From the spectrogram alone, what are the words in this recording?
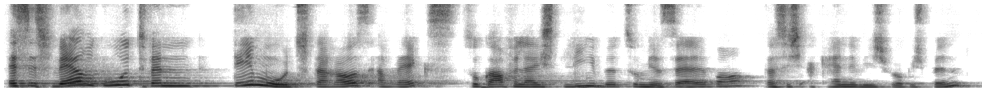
Es ist, wäre gut, wenn Demut daraus erwächst, sogar vielleicht Liebe zu mir selber, dass ich erkenne, wie ich wirklich bin,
